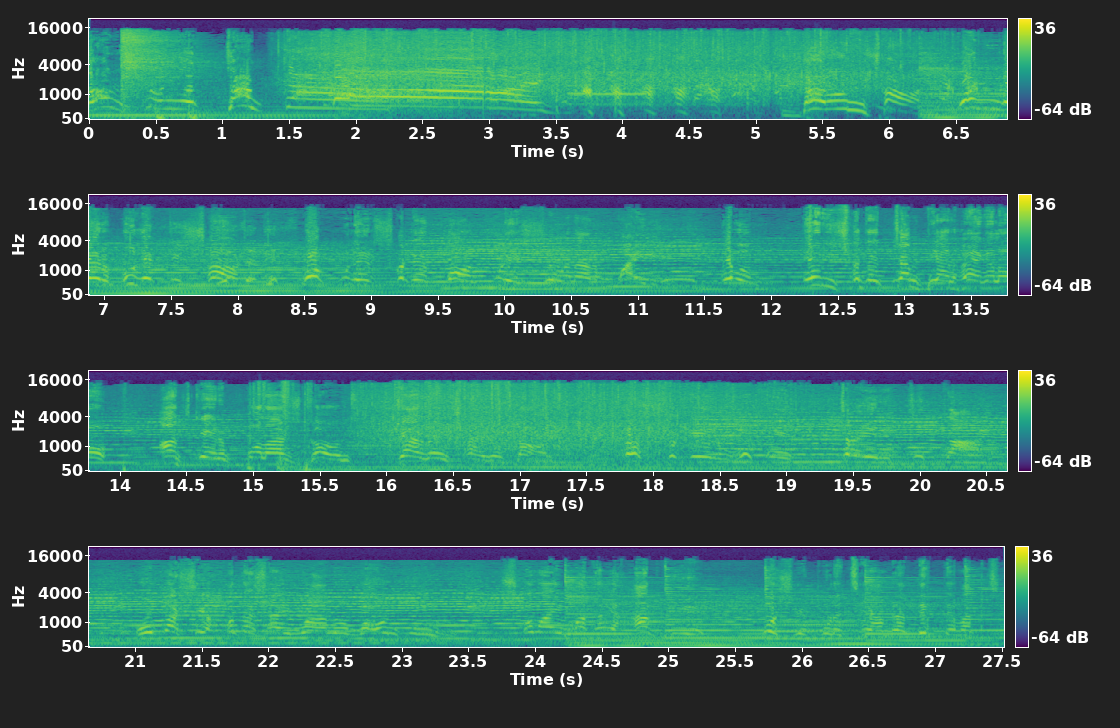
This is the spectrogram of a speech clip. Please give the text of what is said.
দর্শনীয় চক্কা দারুণ শট ওয়ান্ডারফুল একটি শট। অকুলের শটে বল সীমানার বাইরে। এবং এরই সাথে চ্যাম্পিয়ন হয়ে গেল আজকের পলাশগঞ্জ চেয়ারম্যান সাহেবের দল। দর্শকের মুখে জয়ের চিৎকার। ও পাশে হতাশায় ওয়ানো বহনপুর সবাই মাথায় হাত দিয়ে বসে পড়েছে, আমরা দেখতে পাচ্ছি।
